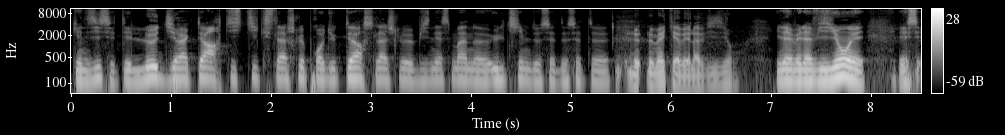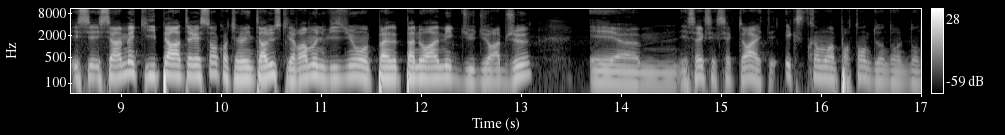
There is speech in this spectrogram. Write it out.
Kenzie, c'était le directeur artistique, slash le producteur, slash le businessman euh, ultime de cette, de cette, euh, Le, le mec avait la vision. il avait la vision et, et c'est- un mec qui est hyper intéressant quand il a une interview parce qu'il a vraiment une vision pa- panoramique du, du rap jeu et, euh, et c'est vrai que ce secteur a été extrêmement important dans,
